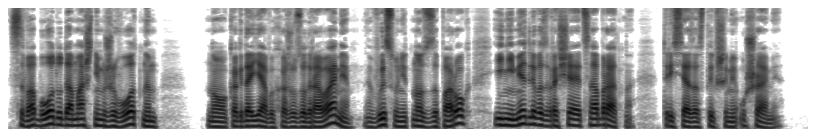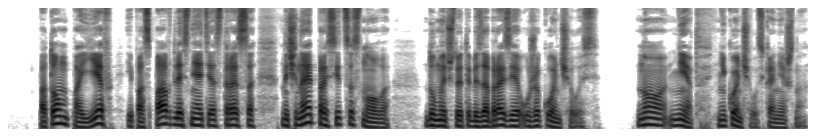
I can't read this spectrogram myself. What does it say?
«свободу домашним животным», Но когда я выхожу за дровами, высунет нос за порог и немедля возвращается обратно, тряся застывшими ушами. Потом, поев и поспав для снятия стресса, начинает проситься снова, думает, что это безобразие уже кончилось. Но нет, не кончилось, конечно.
